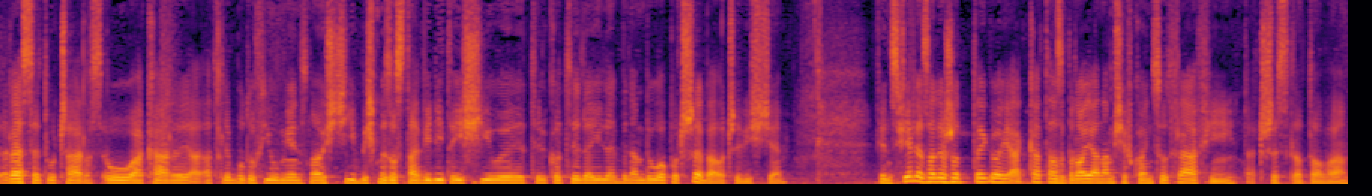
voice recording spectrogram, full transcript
reset u, czars, u akary, atrybutów i umiejętności i byśmy zostawili tej siły tylko tyle, ile by nam było potrzeba oczywiście. Więc wiele zależy od tego, jaka ta zbroja nam się w końcu trafi, ta trzyslotowa.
